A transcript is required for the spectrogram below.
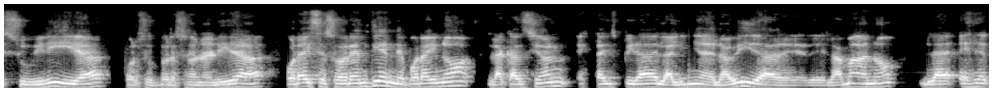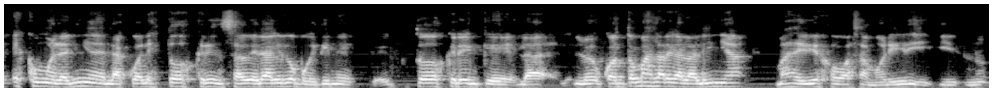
subiría por su personalidad, por ahí se sobreentiende, por ahí no, la canción está inspirada en la línea de la vida de, la mano, es, como la línea de la cual todos creen saber algo porque tiene, todos creen que cuanto más larga la línea, más de viejo vas a morir y, no,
